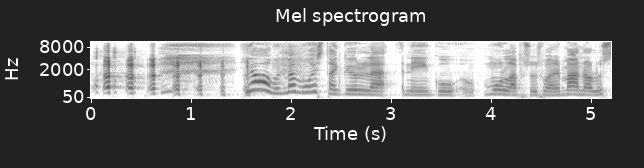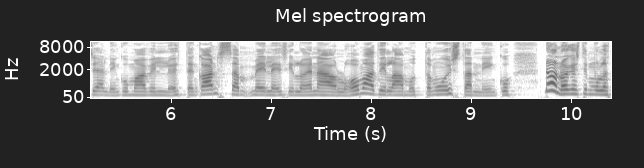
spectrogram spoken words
Joo, mutta mä muistan kyllä niin kuin mun lapsuusvuoden, mä oon ollut siellä niin kuin maanviljelijöiden kanssa, meillä ei silloin enää ollut oma tilaa, mutta muistan, niin kuin, ne on oikeasti mulle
